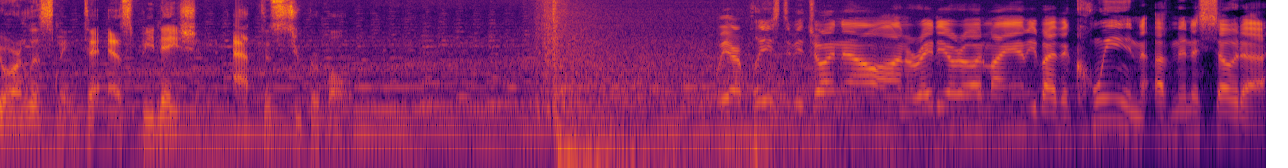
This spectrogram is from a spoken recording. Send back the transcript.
You're listening to SB Nation at the Super Bowl. We are pleased to be joined now on Radio Row in Miami by the Queen of Minnesota,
